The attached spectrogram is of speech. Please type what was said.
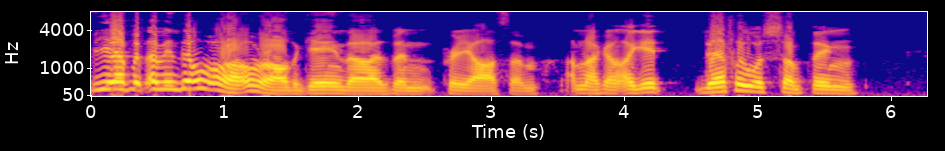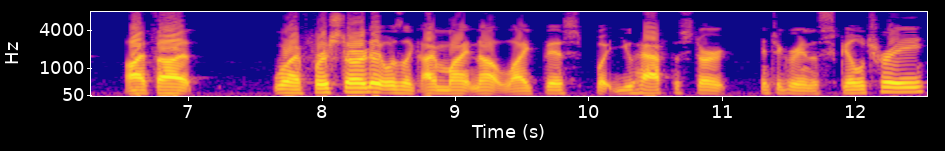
yeah, but I mean, the overall, overall, the game though has been pretty awesome. I'm not gonna like it. Definitely was something I thought when I first started. It was like I might not like this, but you have to start integrating the skill tree,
